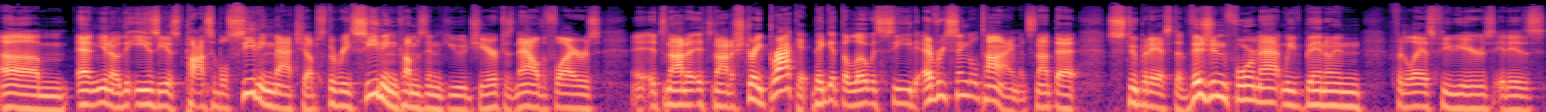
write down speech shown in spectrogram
Um, and you know the easiest possible seeding matchups. The reseeding comes in huge here because now the Flyers, it's not a it's not a straight bracket. They get the lowest seed every single time. It's not that stupid ass division format we've been in for the last few years. It is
